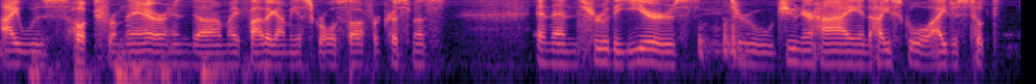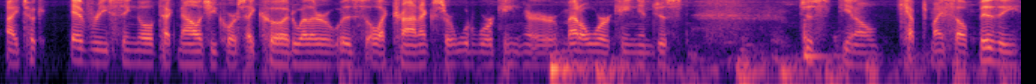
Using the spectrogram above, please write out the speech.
I was hooked from there and uh, my father got me a scroll saw for Christmas. And then through the years through junior high and high school I just took I took every single technology course I could whether it was electronics or woodworking or metalworking and just just you know kept myself busy.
